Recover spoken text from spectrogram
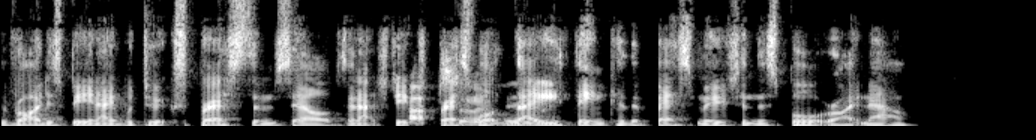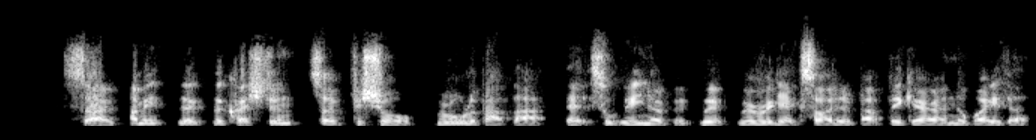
the riders being able to express themselves and actually express Absolutely. what they think are the best moves in the sport right now. So, I mean, the, the question, so for sure, we're all about that. It's, you know, we're, we're really excited about Big Air and the way that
